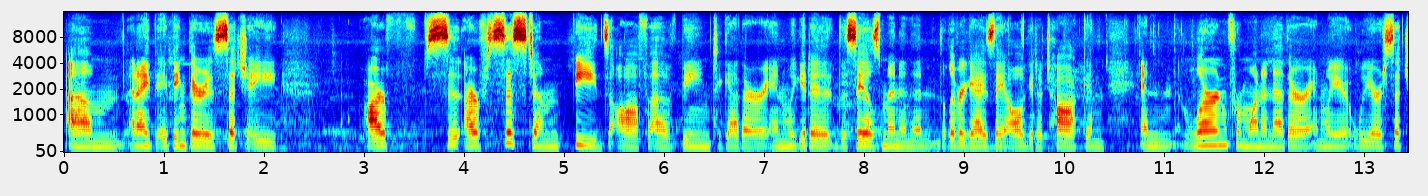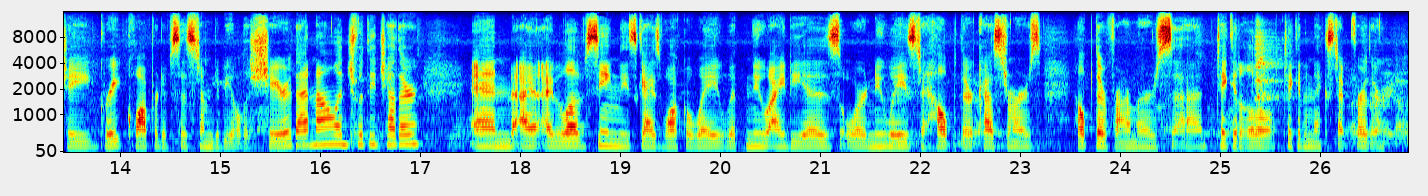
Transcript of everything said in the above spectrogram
Um, and I, I think there is such a our our system feeds off of being together and we get a, the salesmen and the delivery guys they all get to talk and and learn from one another and we we are such a great cooperative system to be able to share that knowledge with each other and I, I love seeing these guys walk away with new ideas or new ways to help their customers help their farmers uh, take it a little take it a next step further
